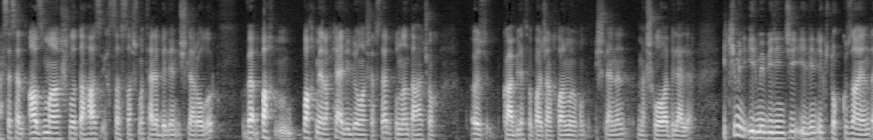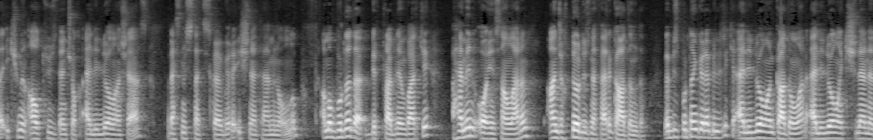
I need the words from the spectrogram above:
əsasən az maaşlı, daha az ixtisaslaşma tələb edən işlər olur və bax baxmayaraq ki, əlilliyi olan şəxslər bundan daha çox öz qabiliyyət və bacarıqlarına uyğun işlərlə məşğul ola bilərlər. 2021-ci ilin ilk 9 ayında 2600-dən çox əlilliyi olan şəxs rəsmi statistikaya görə işlə təmin olunub. Amma burada da bir problem var ki, həmin o insanların ancaq 400 nəfəri qadındır. Və biz buradan görə bilirik ki, əlilliyi olan qadınlar əlilliyi olan kişilərlə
